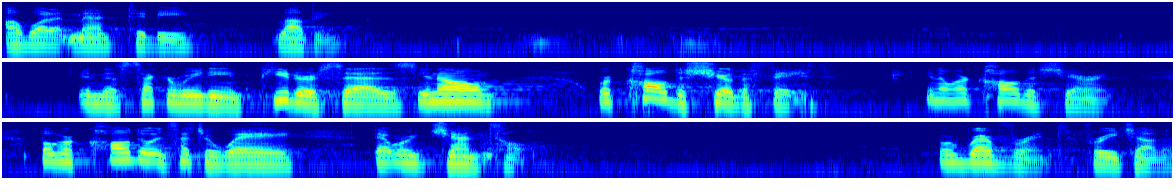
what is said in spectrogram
of what it meant to be loving. In the second reading, Peter says, You know, we're called to share the faith. You know, we're called to share it but we're called to it in such a way that we're gentle, we're reverent for each other.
